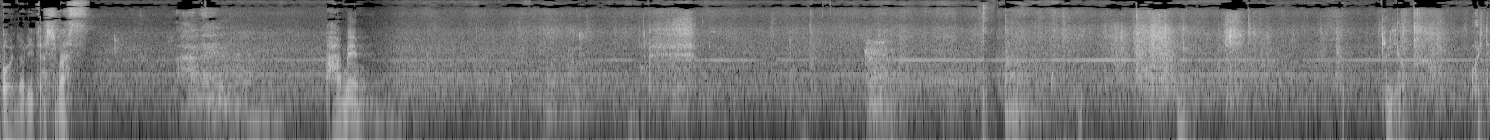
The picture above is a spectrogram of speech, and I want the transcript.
お祈りいたします。アメンいいよ置いて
